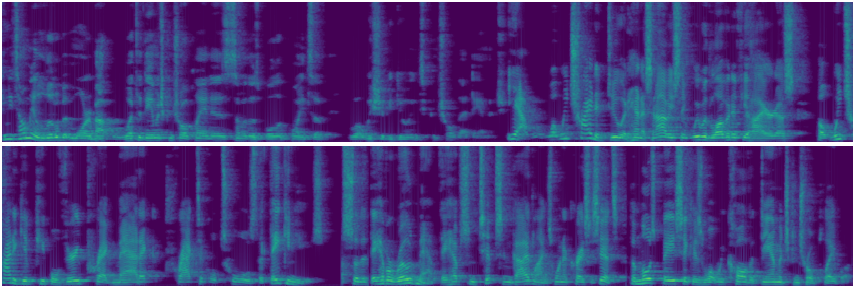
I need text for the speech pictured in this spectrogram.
Can you tell me a little bit more about what the damage control plan is, some of those bullet points of what we should be doing to control that damage. Yeah, what we try to do at and obviously we would love it if you hired us, but we try to give people very pragmatic, practical tools that they can use so that they have a roadmap. They have some tips and guidelines when a crisis hits. The most basic is what we call the damage control playbook,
